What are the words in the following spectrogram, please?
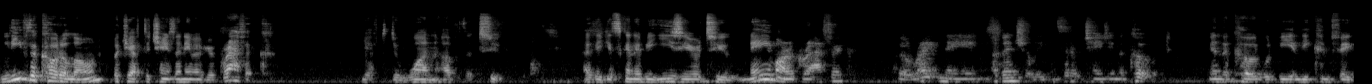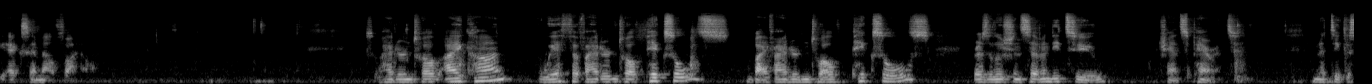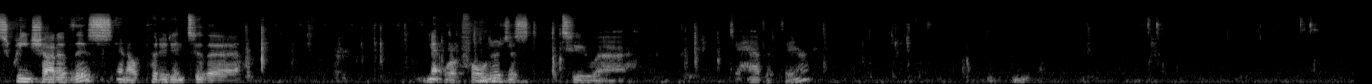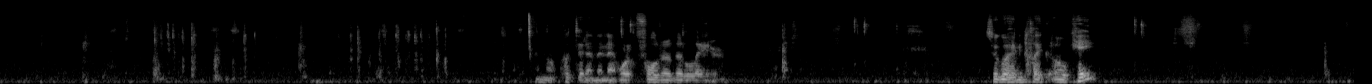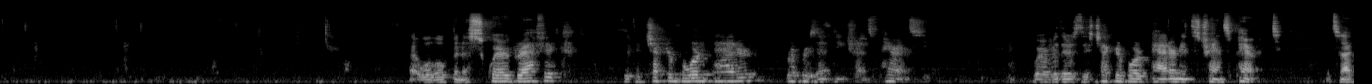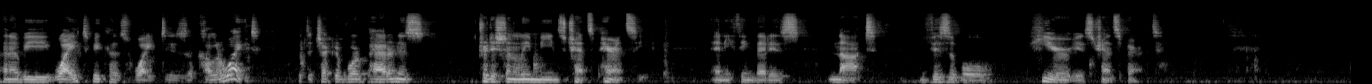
leave the code alone, but you have to change the name of your graphic. You have to do one of the two. I think it's going to be easier to name our graphic the right name eventually instead of changing the code. And the code would be in the config XML file. So 112 icon, width of 512 pixels by 512 pixels, resolution 72, transparent. I'm going to take a screenshot of this and I'll put it into the network folder just to uh, to have it there. Put that in the network folder a little later. So go ahead and click OK. That will open a square graphic with a checkerboard pattern representing transparency. Wherever there's this checkerboard pattern, it's transparent. It's not going to be white because white is a color white. But the checkerboard pattern is traditionally means transparency. Anything that is not visible here is transparent.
